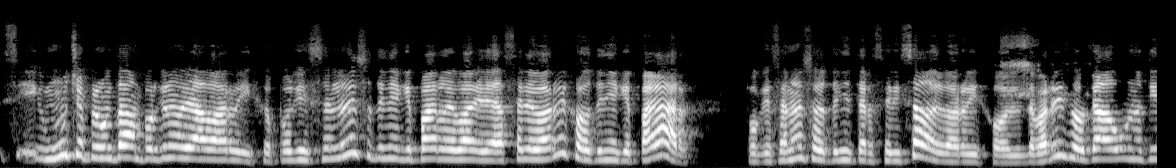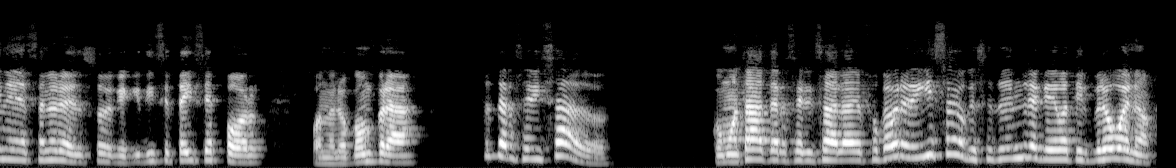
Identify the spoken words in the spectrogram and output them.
Sí, muchos preguntaban por qué no había barbijo, porque San Lorenzo tenía que pagarle, hacer el barbijo lo tenía que pagar, porque San Lorenzo lo tenía tercerizado el barbijo, el barbijo que cada uno tiene de San Lorenzo, que, dice Teis Sport, cuando lo compra, está tercerizado. Como estaba tercerizada la de Focabrera, y es algo que se tendría que debatir. Pero bueno,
